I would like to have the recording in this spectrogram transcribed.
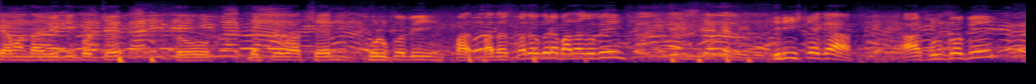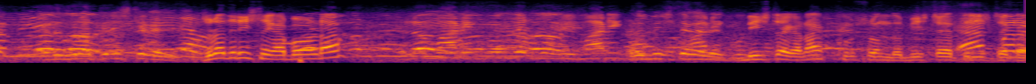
কেমন দাম বিক্রি করছে। তো দেখতে পাচ্ছেন ফুলকপি বাঁধা কত করে বাঁধাকপি? তিরিশ টাকা। আর ফুলকপি? জোড়া তিরিশ টাকা। আর বড়টা? বিশ টাকা না? খুব সুন্দর বিশ টাকা তিরিশ টাকা।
